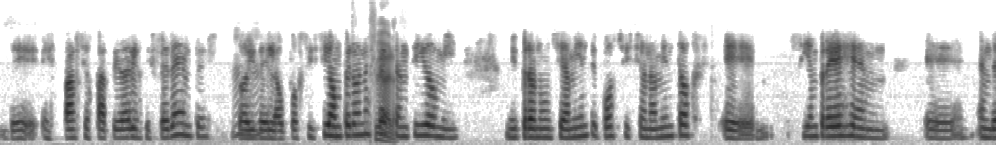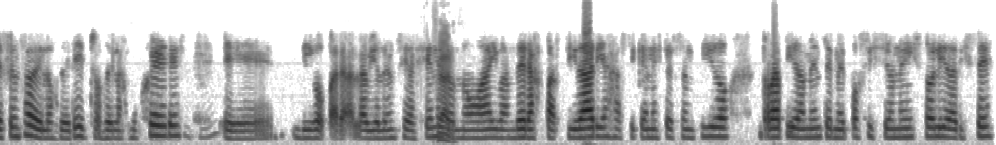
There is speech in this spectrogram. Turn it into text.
de espacios partidarios diferentes, soy de la oposición, pero en este Claro. sentido mi, mi pronunciamiento y posicionamiento eh, siempre es en, eh, en defensa de los derechos de las mujeres. Eh, digo, para la violencia de género Claro. no hay banderas partidarias, así que en este sentido rápidamente me posicioné y solidaricé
